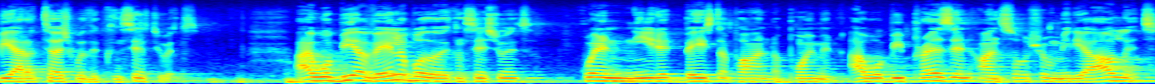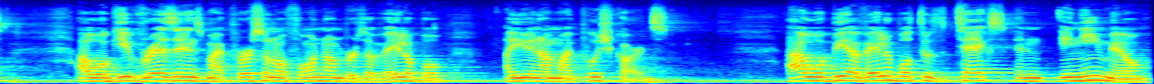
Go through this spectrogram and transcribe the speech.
be out of touch with the constituents. I will be available to the constituents when needed based upon appointment. I will be present on social media outlets. I will give residents my personal phone numbers available, even on my push cards. I will be available through the text and in email.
